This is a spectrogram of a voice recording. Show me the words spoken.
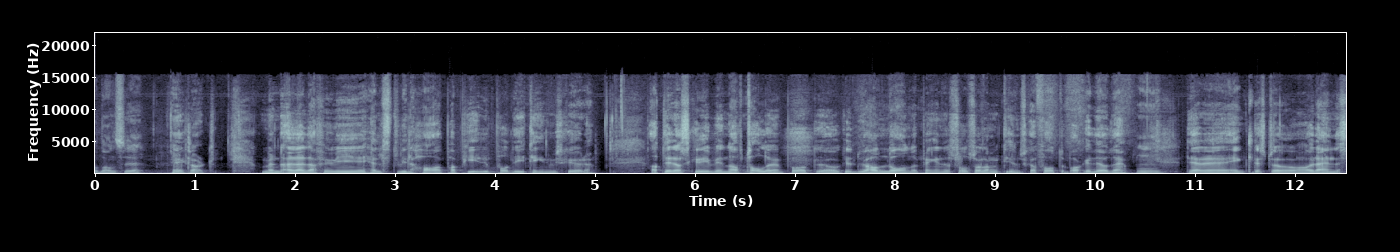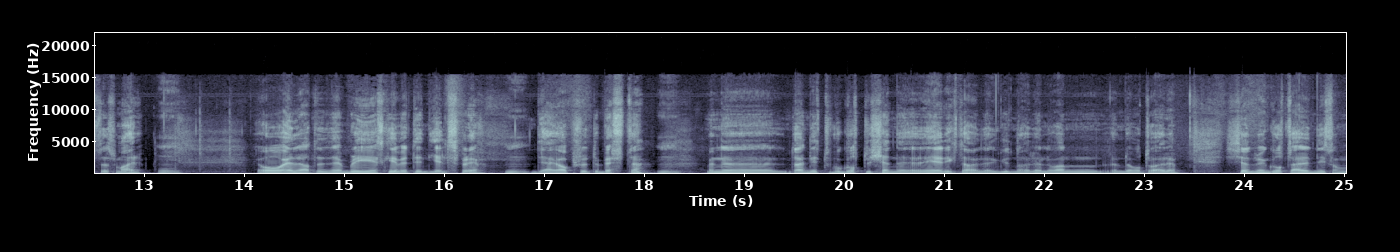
å danse i. Helt klart. Men det er derfor vi helst vil ha papirer på de tingene vi skal gjøre. At dere har skrevet en avtale på at okay, du har lånepengene så og så lang tid, du skal få tilbake det og det. Det er det enkleste og reineste som er. Og, eller at det blir skrevet et gjeldsbrev. Det er jo absolutt det beste. Men uh, det er litt hvor godt du kjenner Erik da, eller Gunnar eller hvem det måtte være. Kjenner du ham godt, er det liksom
